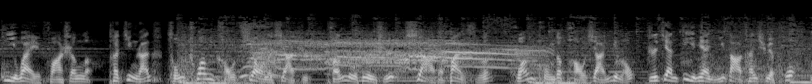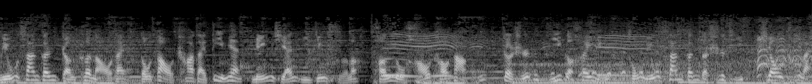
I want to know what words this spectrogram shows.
意外发生了，他竟然从窗口跳了下去。朋友顿时。吓得半死，惶恐的跑下一楼，只见地面一大滩血泊，刘三根整颗脑袋都倒插在地面，明显已经死了。朋友嚎啕大哭。这时，一个黑影从刘三根的尸体飘出来。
